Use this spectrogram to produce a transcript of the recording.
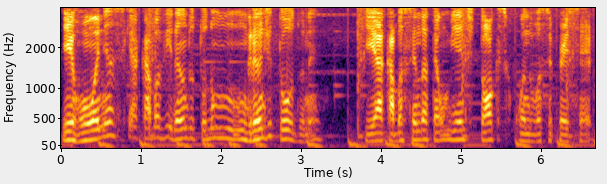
errôneas que acaba virando todo um, um grande todo, né? E acaba sendo até um ambiente tóxico quando você percebe.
